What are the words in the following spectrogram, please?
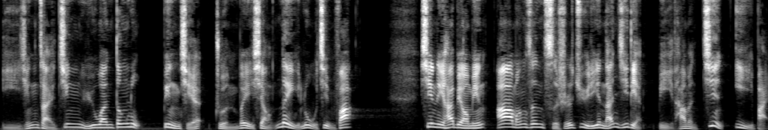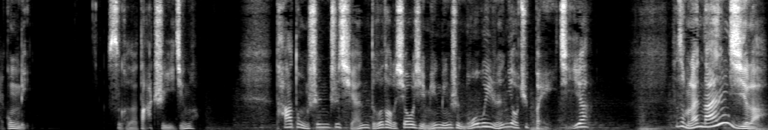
已经在鲸鱼湾登陆，并且准备向内陆进发。信里还表明，阿蒙森此时距离南极点比他们近一百公里。斯科特大吃一惊啊！他动身之前得到的消息明明是挪威人要去北极呀，他怎么来南极了？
